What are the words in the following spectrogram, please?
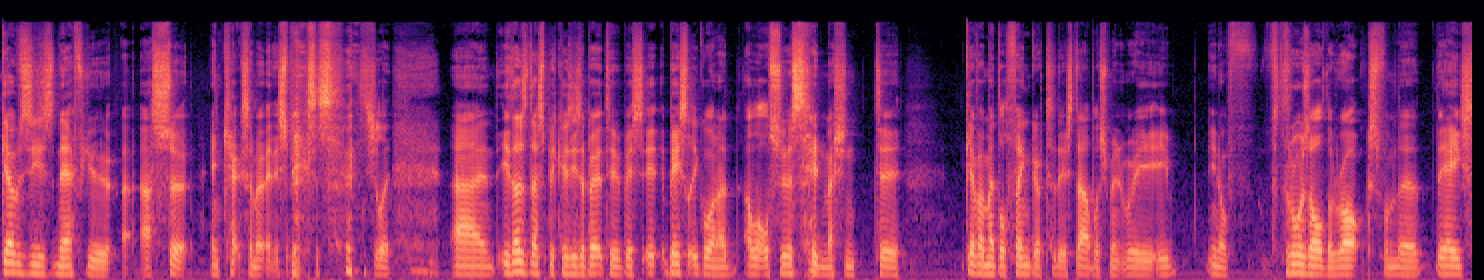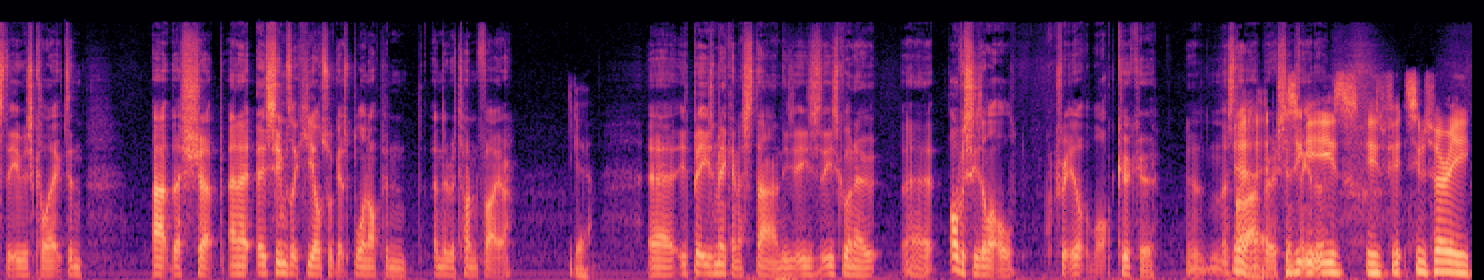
gives his nephew a, a suit and kicks him out into space essentially, and he does this because he's about to basically go on a, a little suicide mission to give a middle finger to the establishment where he, he you know f- throws all the rocks from the the ice that he was collecting at this ship, and it, it seems like he also gets blown up in in the return fire. Yeah. Uh, but he's making a stand. He's he's, he's going out. Uh, obviously, he's a little, a little cuckoo. It's yeah, because he, he's he seems very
